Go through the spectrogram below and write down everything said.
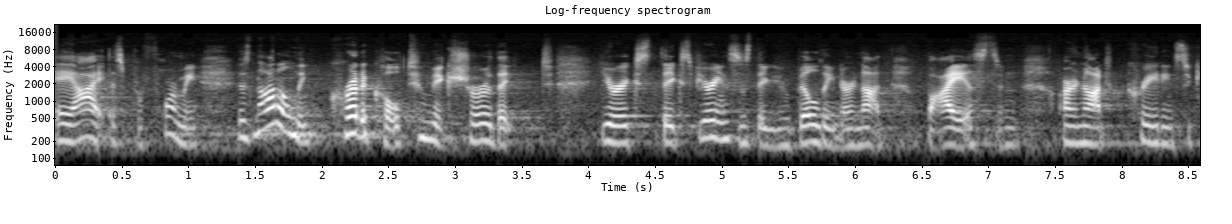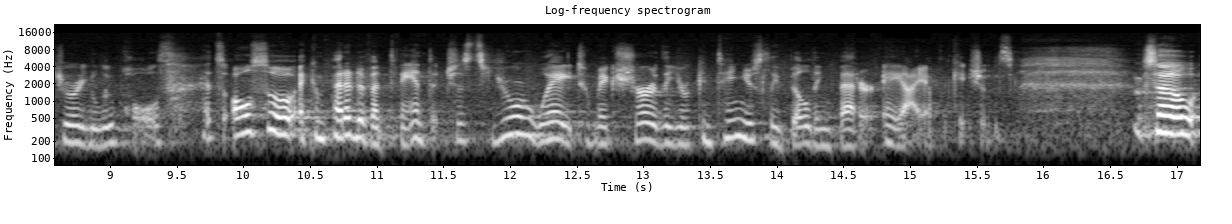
AI is performing, is not only critical to make sure that your ex the experiences that you're building are not biased and are not creating security loopholes. It's also a competitive advantage. It's your way to make sure that you're continuously building better AI applications. So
